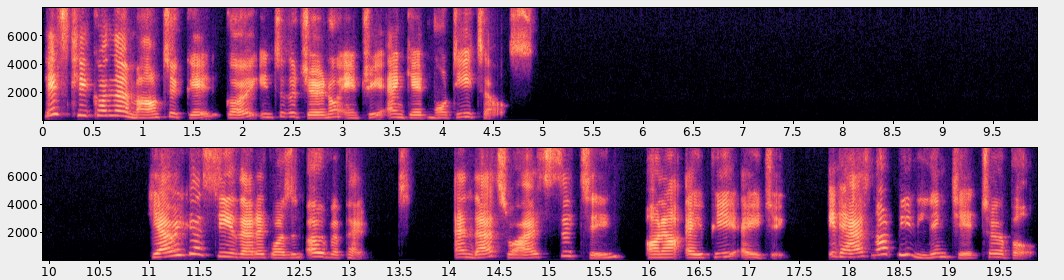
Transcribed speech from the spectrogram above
Let's click on the amount to get go into the journal entry and get more details. Here we can see that it was an overpayment, and that's why it's sitting on our AP aging. It has not been linked yet to a bill.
